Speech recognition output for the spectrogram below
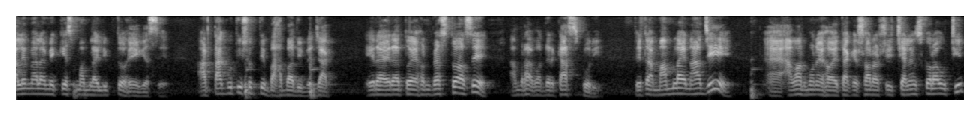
আলেম আলেমে কেস মামলায় লিপ্ত হয়ে গেছে। আর তাগুতি সত্যি বাহবা দিবে, যাক, এরা এরা তো এখন ব্যস্ত আছে, আমরা আমাদের কাজ করি। এটা মামলায় না যেয়ে আমার মনে হয় তাকে সরাসরি চ্যালেঞ্জ করা উচিত।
